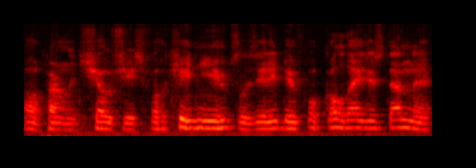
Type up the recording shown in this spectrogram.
Oh, apparently Choji's fucking useless. He didn't do fuck all. They just stand there.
